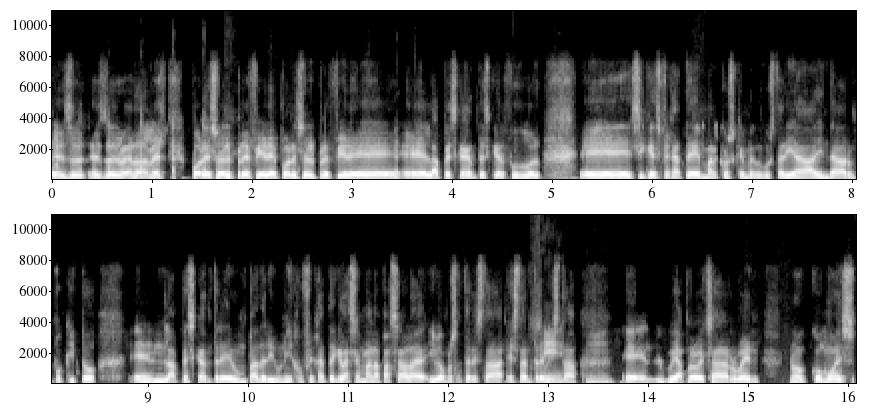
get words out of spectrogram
eso, eso, es verdad. ¿ves? Por eso él prefiere, por eso él prefiere eh, la pesca antes que el fútbol. Eh, sí que es, fíjate, Marcos, que me gustaría indagar un poquito en la pesca entre un padre y un hijo. Fíjate que la semana pasada íbamos a hacer esta, esta entrevista. Sí. Mm. Eh, voy a aprovechar a Rubén, ¿no? Cómo es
